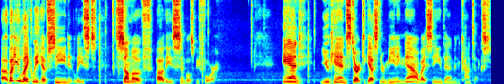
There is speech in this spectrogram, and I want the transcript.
Uh, but you likely have seen at least some of uh, these symbols before. And you can start to guess their meaning now by seeing them in context.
